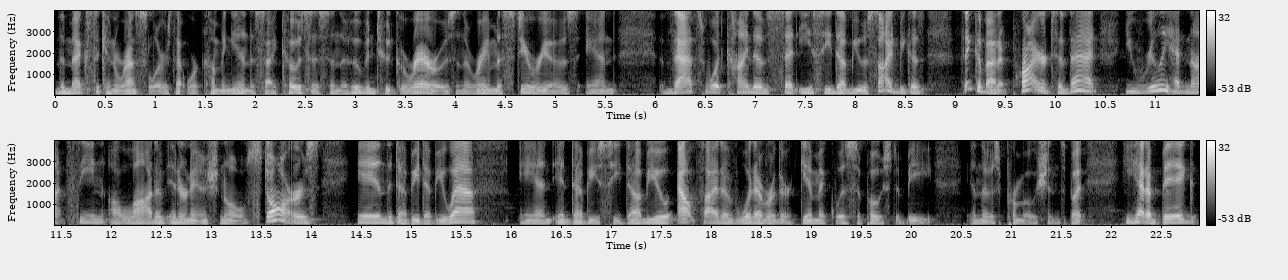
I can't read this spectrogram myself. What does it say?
the Mexican wrestlers that were coming in, the Psychosis and the Juventud Guerreros and the Rey Mysterios. And that's what kind of set ECW aside because think about it, prior to that, you really had not seen a lot of international stars in the WWF and in WCW outside of whatever their gimmick was supposed to be in those promotions. But he had a big,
